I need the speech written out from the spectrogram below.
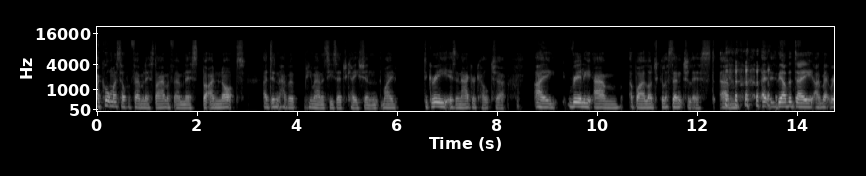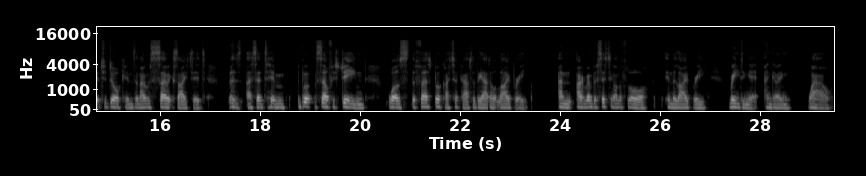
i call myself a feminist i am a feminist but i'm not i didn't have a humanities education my degree is in agriculture I really am a biological essentialist. Um, uh, the other day, I met Richard Dawkins and I was so excited. As I said to him, the book, The Selfish Gene, was the first book I took out of the adult library. And I remember sitting on the floor in the library reading it and going, wow,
